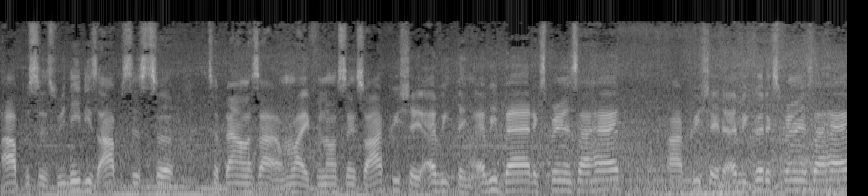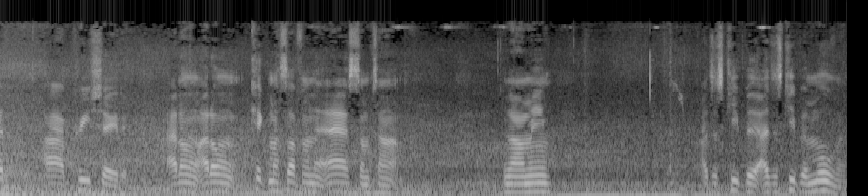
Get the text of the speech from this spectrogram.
opposites. We need these opposites to, to balance out in life, you know what I'm saying? So I appreciate everything. Every bad experience I had, I appreciate it. Every good experience I had, I appreciate it. I don't I don't kick myself in the ass sometimes. You know what I mean? I just keep it I just keep it moving.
